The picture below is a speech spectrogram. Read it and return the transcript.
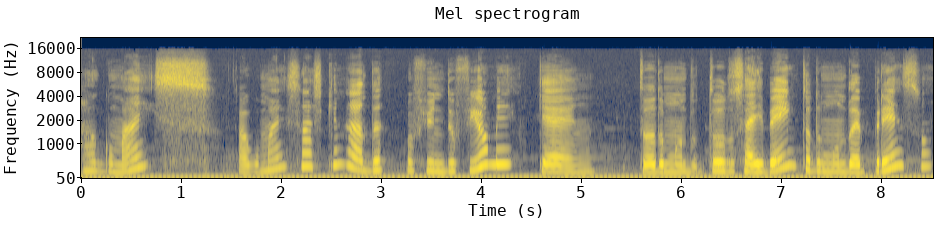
Algo mais? Algo mais? Acho que nada. O filme do filme, que é. Todo mundo. Tudo sai bem, todo mundo é preso.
